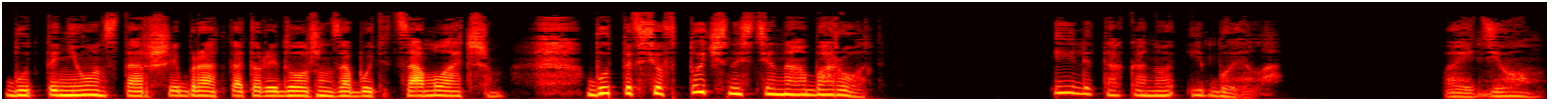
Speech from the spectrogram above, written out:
Будто не он старший брат, который должен заботиться о младшем, будто все в точности наоборот. Или так оно и было. «Пойдем».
